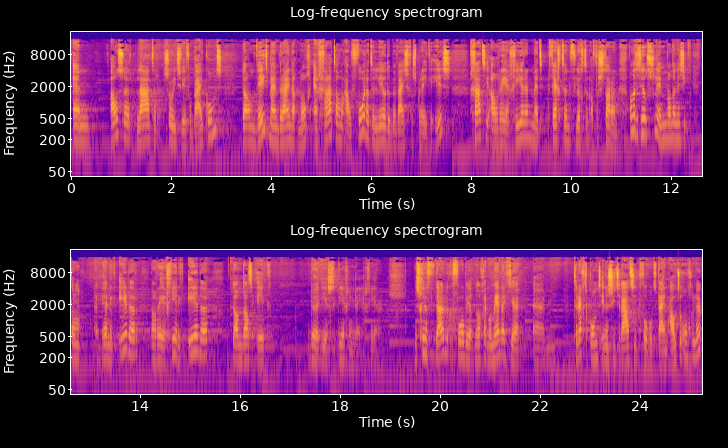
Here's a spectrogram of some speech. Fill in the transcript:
En als er later zoiets weer voorbij komt, dan weet mijn brein dat nog en gaat dan al voordat de leeuw de bewijs van spreken is, gaat hij al reageren met vechten, vluchten of verstarren. Want dat is heel slim, want dan, is, dan ben ik eerder, dan reageer ik eerder dan dat ik de eerste keer ging reageren. Misschien een duidelijker voorbeeld nog. Het moment dat je um, terechtkomt in een situatie, bijvoorbeeld bij een auto-ongeluk.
